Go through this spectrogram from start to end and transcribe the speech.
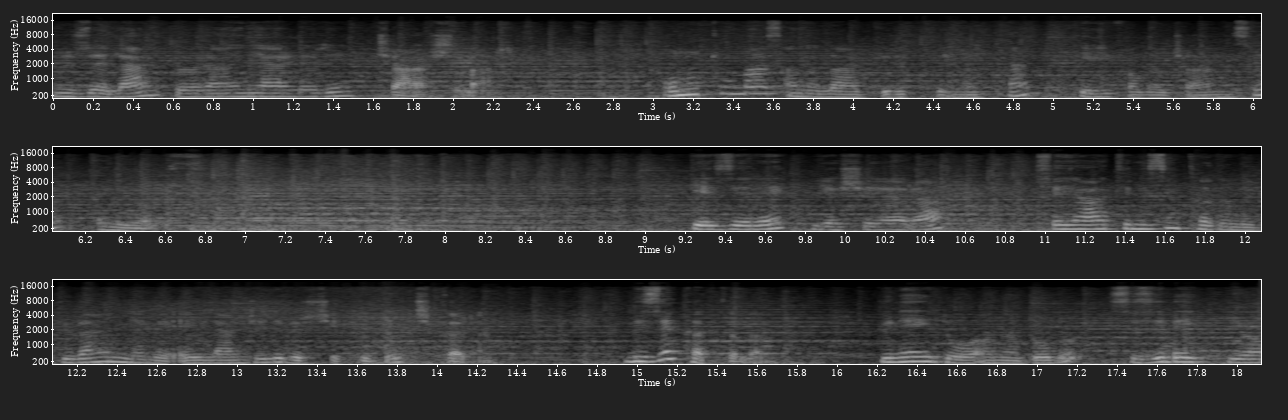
müzeler, öğren yerleri, çarşılar. Unutulmaz anılar biriktirmekten keyif alacağınızı umuyoruz. Gezerek, yaşayarak seyahatinizin tadını güvenle ve eğlenceli bir şekilde çıkarın. Bize katılın. Güneydoğu Anadolu sizi bekliyor.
